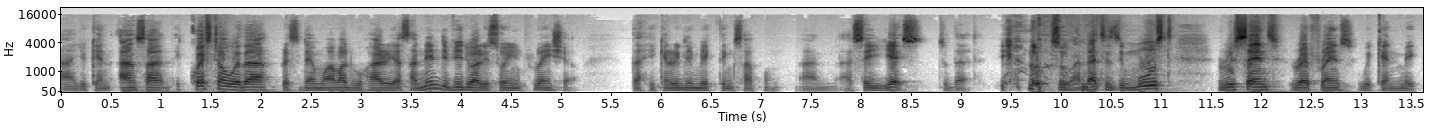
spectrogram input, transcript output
Uh, you can answer the question whether President Muhammad Buhari as an individual is so influential that he can really make things happen. And I say yes to that. So, and that is the most recent reference we can make.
